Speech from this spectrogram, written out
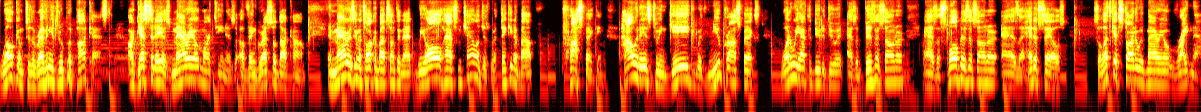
Welcome to the Revenue Throughput Podcast. Our guest today is Mario Martinez of Vengreso.com. And Mario is going to talk about something that we all have some challenges with thinking about prospecting, how it is to engage with new prospects. What do we have to do to do it as a business owner, as a small business owner, as a head of sales? So let's get started with Mario right now.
